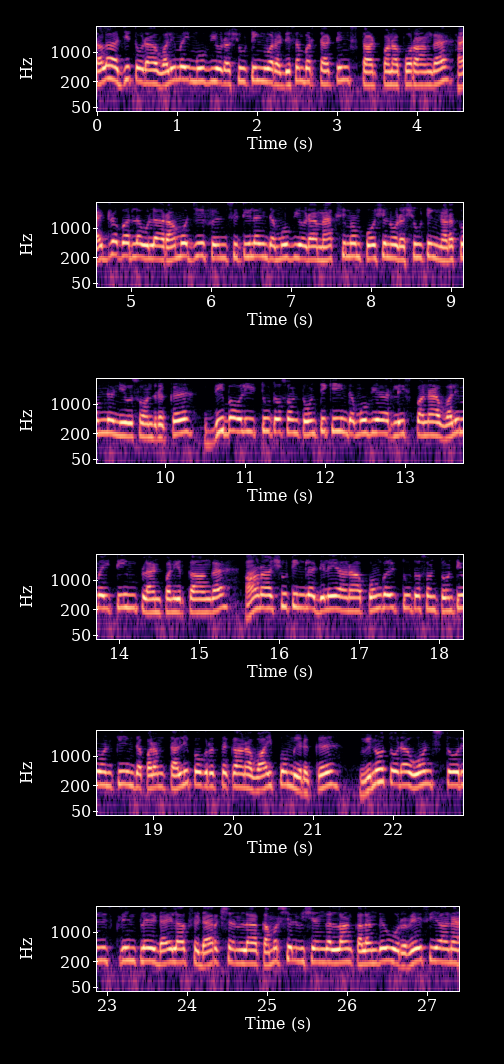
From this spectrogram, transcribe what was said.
தல அஜித்தோட வலிமை மூவியோட ஷூட்டிங் வர டிசம்பர் தேர்ட்டீன் ஸ்டார்ட் பண்ண போறாங்க. ஹைதராபாத்ல உள்ள ராமோஜி ஃபிலிம் சிட்டில இந்த மூவியோட மேக்ஸிமம் போர்ஷனோட ஷூட்டிங் நடக்கும்னு நியூஸ் வந்திருக்கு. தீபாவளி டூ தௌசண்ட் டுவெண்ட்டிக்கு இந்த மூவியை ரிலீஸ் பண்ண வலிமை டீம் பிளான் பண்ணியிருக்காங்க ஆனா ஷூட்டிங்ல டிலே ஆனா பொங்கல் டூ தௌசண்ட் டுவெண்ட்டி ஒன்க்கு இந்த படம் தள்ளி போகிறதுக்கான வாய்ப்பும் இருக்கு. வினோத்தோட ஓன் ஸ்டோரி ஸ்க்ரீன் பிளே டைலாக்ஸ் டைரக்ஷனில் கமர்ஷியல் விஷயங்கள்லாம் கலந்து ஒரு ரேசியான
